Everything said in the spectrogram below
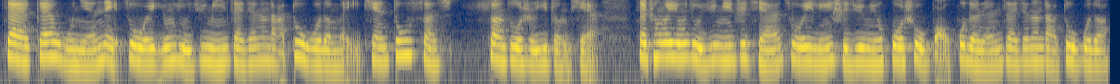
在该五年内作为永久居民在加拿大度过的每一天都算算作是一整天。在成为永久居民之前，作为临时居民或受保护的人在加拿大度过的。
